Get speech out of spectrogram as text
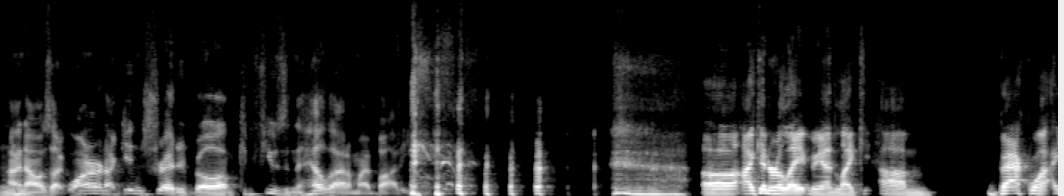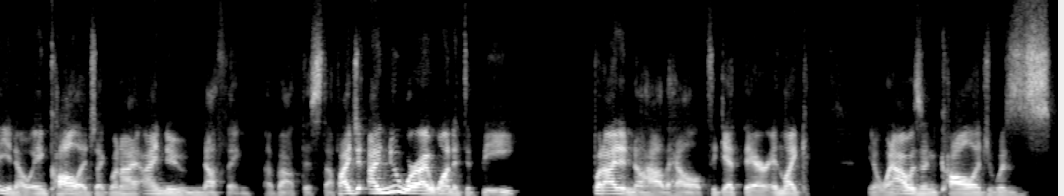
Mm-hmm. And I was like, why aren't I getting shredded, bro? I'm confusing the hell out of my body. uh, I can relate, man. Like, um, back when you know in college like when i i knew nothing about this stuff. I i knew where i wanted to be but i didn't know how the hell to get there. And like you know when i was in college was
